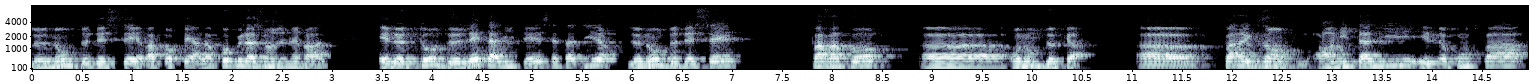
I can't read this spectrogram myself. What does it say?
le nombre de décès rapportés à la population générale, et le taux de létalité, c'est-à-dire le nombre de décès par rapport euh, au nombre de cas. Euh, par exemple, en Italie, ils ne comptent pas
